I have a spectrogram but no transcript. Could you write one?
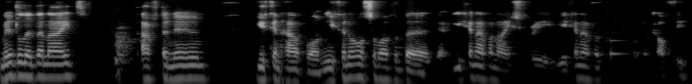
middle of the night, afternoon. You can have one. You can also have a burger. You can have an ice cream. You can have a cup of coffee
